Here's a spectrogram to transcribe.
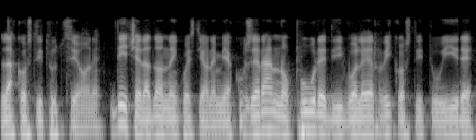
la Costituzione. Dice la donna in questione, mi accuseranno pure di voler ricostituire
